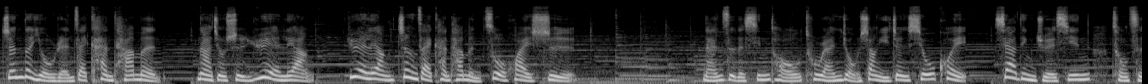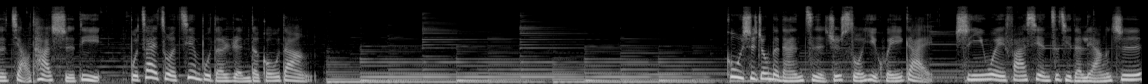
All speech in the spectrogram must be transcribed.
真的有人在看他们，那就是月亮，月亮正在看他们做坏事。”男子的心头突然涌上一阵羞愧，下定决心从此脚踏实地，不再做见不得人的勾当。故事中的男子之所以悔改，是因为发现自己的良知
